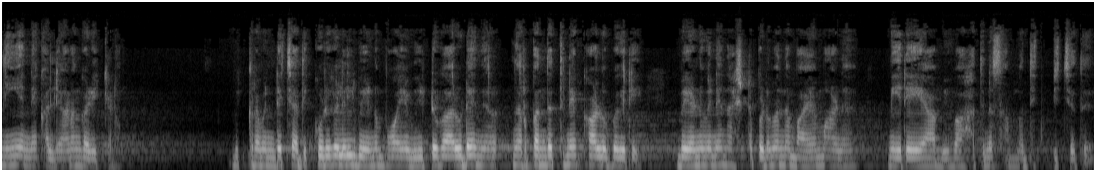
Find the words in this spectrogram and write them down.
നീ എന്നെ കല്യാണം കഴിക്കണം. വിക്രമിന്റെ ചതിക്കുഴികളിൽ വീണുപോയ വീട്ടുകാരുടെ നിർ നിർബന്ധത്തിനേക്കാൾ ഉപരി വേണുവിനെ നഷ്ടപ്പെടുമെന്ന ഭയമാണ് മീരയെ ആ വിവാഹത്തിന് സമ്മതിപ്പിച്ചത്.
